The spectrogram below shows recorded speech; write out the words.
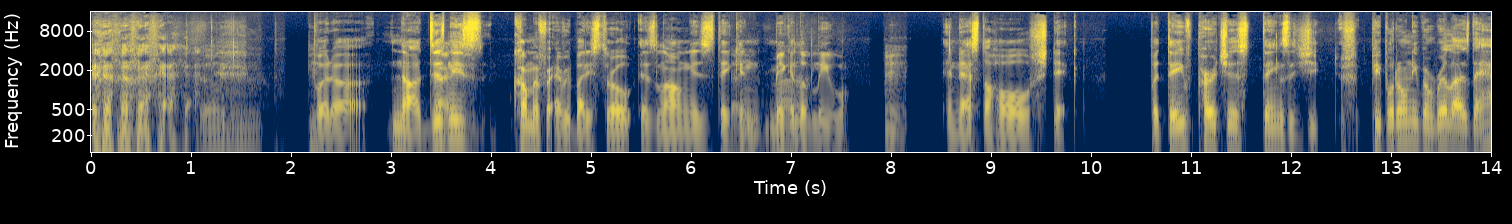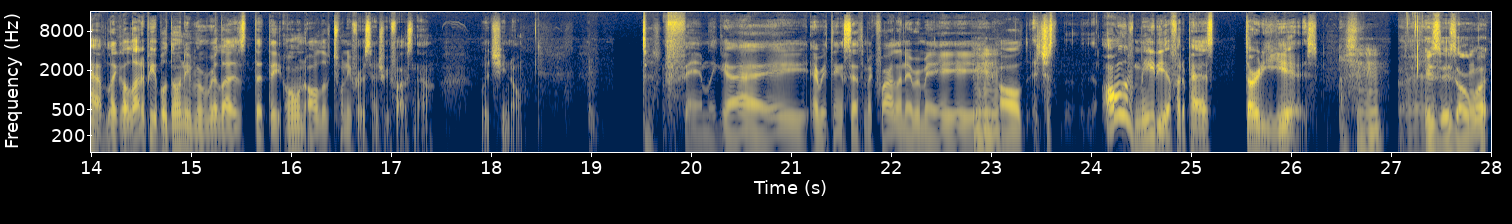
But uh, no, Disney's coming for everybody's throat as long as they can make it look legal, Mm. and that's the whole shtick. But they've purchased things that you, people don't even realize they have. Like a lot of people don't even realize that they own all of 21st Century Fox now, which you know, Family Guy, everything Seth MacFarlane ever made, Mhm. all it's just all of media for the past 30 years Mhm. Is is on what?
